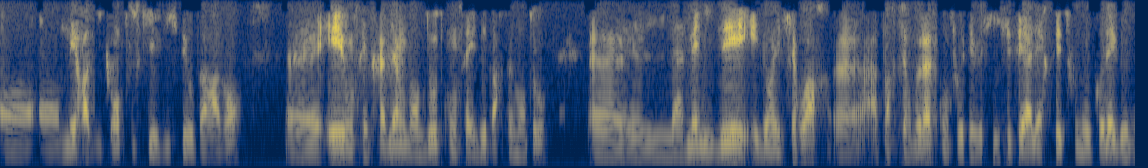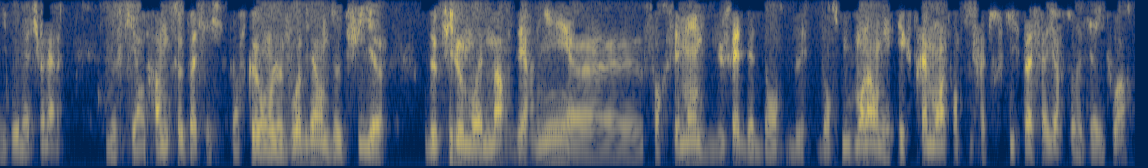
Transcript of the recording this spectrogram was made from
en, en, éradiquant tout ce qui existait auparavant. et on sait très bien que dans d'autres conseils départementaux, la même idée est dans les tiroirs. à partir de là, ce qu'on souhaitait aussi, c'était alerter tous nos collègues au niveau national de ce qui est en train de se passer. Parce qu'on le voit bien depuis depuis le mois de mars dernier, euh, forcément, du fait d'être dans, dans ce mouvement-là, on est extrêmement attentif à tout ce qui se passe ailleurs sur le territoire.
